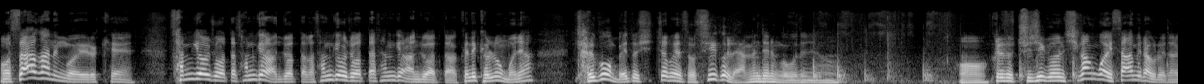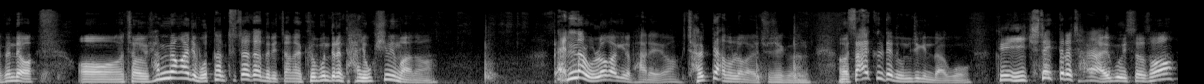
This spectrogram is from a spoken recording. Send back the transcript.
어, 쌓아가는 거예요, 이렇게. 3개월 좋았다, 3개월 안 좋았다가, 3개월 좋았다, 3개월 안 좋았다. 근데 결론은 뭐냐? 결국은 매도 시점에서 수익을 내면 되는 거거든요. 어, 그래서 주식은 시간과의 싸움이라 그러잖아요. 근데, 어, 어, 저 현명하지 못한 투자자들 있잖아요. 그분들은 다 욕심이 많아. 맨날 올라가기를 바래요. 절대 안 올라가요, 주식은. 어, 사이클 때도 움직인다고. 그 이 추세들을 잘 알고 있어서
